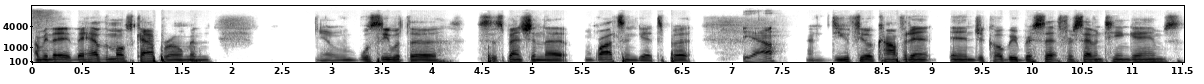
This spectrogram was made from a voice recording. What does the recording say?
I mean, they they have the most cap room, and you know we'll see what the suspension that Watson gets. But Yeah. and do you feel confident in Jacoby Brissett for 17 games?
